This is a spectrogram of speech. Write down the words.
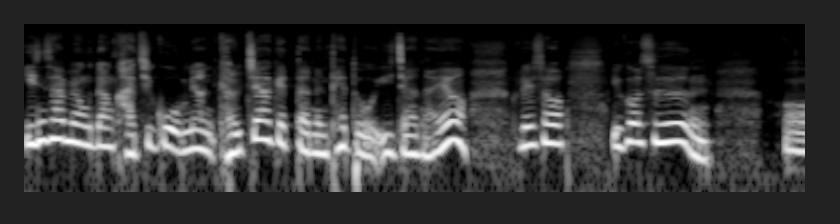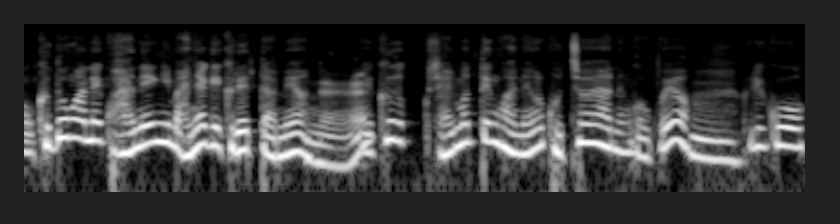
인사명단 가지고 오면 결제하겠다는 태도이잖아요. 그래서 이것은 어, 그동안의 관행이 만약에 그랬다면 네. 예, 그 잘못된 관행을 고쳐야 하는 거고요. 음. 그리고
